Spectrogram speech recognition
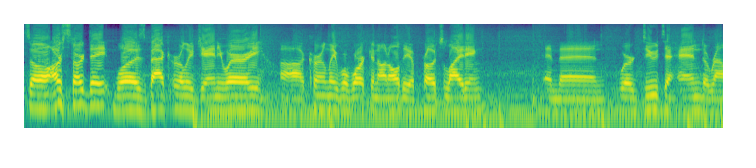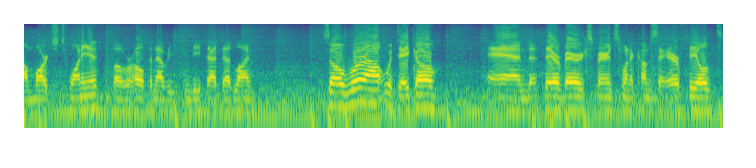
So our start date was back early January. Uh, currently we're working on all the approach lighting and then we're due to end around March 20th, but we're hoping that we can beat that deadline. So we're out with DACO and they're very experienced when it comes to airfields.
